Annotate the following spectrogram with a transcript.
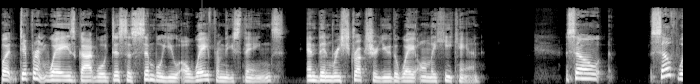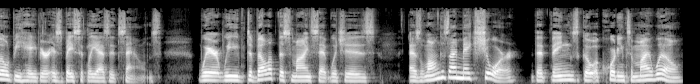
but different ways God will disassemble you away from these things and then restructure you the way only He can. So self-willed behavior is basically as it sounds, where we've developed this mindset, which is as long as I make sure that things go according to my will,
